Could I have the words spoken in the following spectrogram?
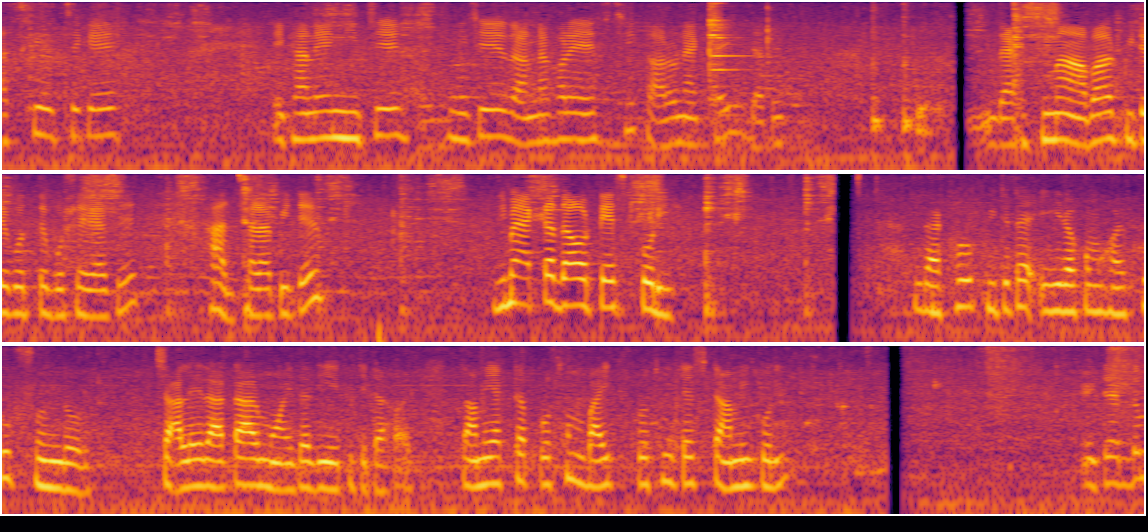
আজকে হচ্ছে কি, এখানে নিচে নিচে রান্নাঘরে এসেছি। কারণ একটাই, যাতে দেখ সীমা আবার পিঠে করতে বসে গেছে, হাত ছাড়া পিঠে। জিমা, একটা দাও টেস্ট করি। দেখো, পিঠেটা এই রকম হয়, খুব সুন্দর। চালের আটা আর ময়দা দিয়ে পিঠেটা হয়। তো আমি একটা প্রথম বাইট প্রথম টেস্টটা আমি করি। এটা একদম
